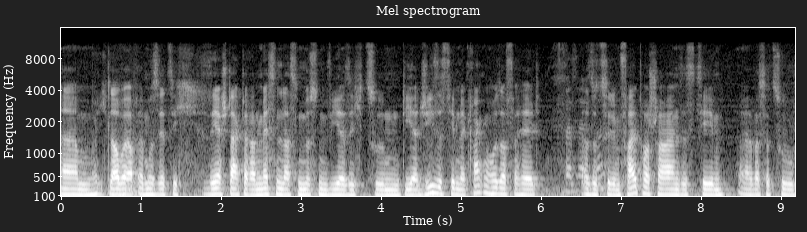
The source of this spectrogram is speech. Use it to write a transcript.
Ähm, ich glaube auch, er muss jetzt sich sehr stark daran messen lassen müssen, wie er sich zum DRG-System der Krankenhäuser verhält, also zu dem Fallpauschalensystem, äh, was er zu,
